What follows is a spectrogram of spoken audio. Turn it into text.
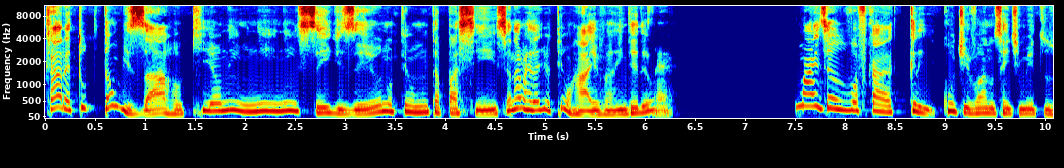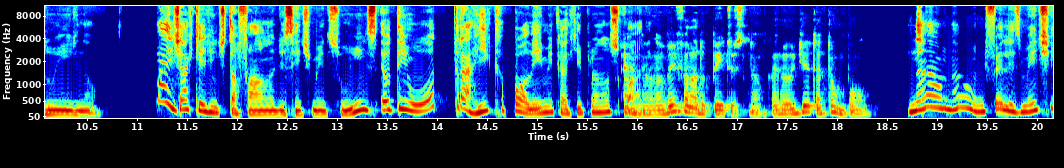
Cara, é tudo tão bizarro que eu nem, nem, nem sei dizer. Eu não tenho muita paciência. Na verdade, eu tenho raiva, entendeu? É. Mas eu vou ficar cultivando sentimentos ruins, não. Mas já que a gente tá falando de sentimentos ruins, eu tenho outra rica polêmica aqui para nosso quadro. Ah, não, não vem falar do Patriots, não, cara. O dia tá tão bom. Não, não. Infelizmente,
